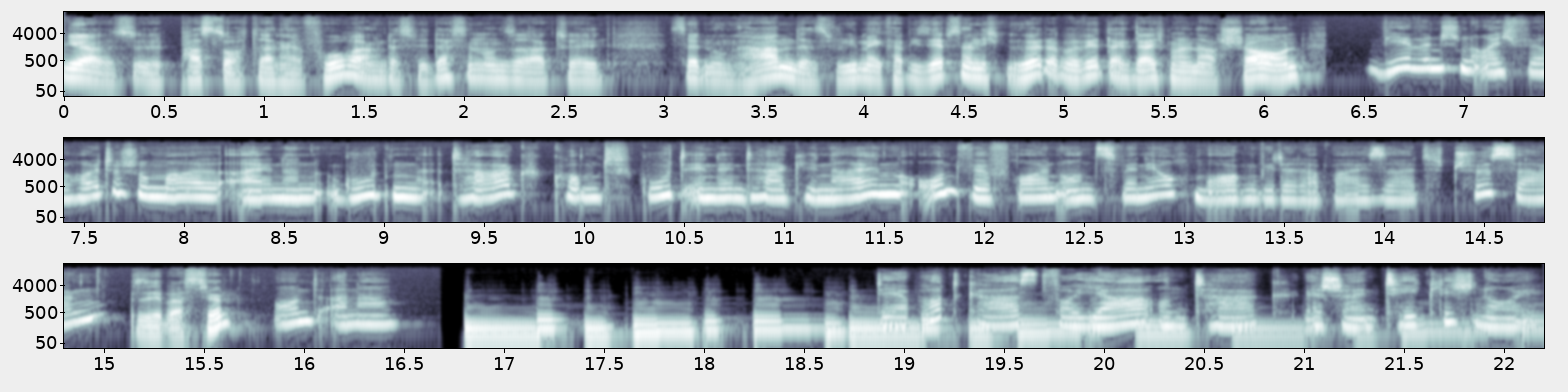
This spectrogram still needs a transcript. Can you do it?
Ja, das äh, passt doch dann hervorragend, dass wir das in unserer aktuellen Sendung haben. Das Remake habe ich selbst noch nicht gehört, aber werde da gleich mal nachschauen. Wir wünschen euch für heute schon mal einen guten Tag, kommt gut in den Tag hinein und wir freuen uns, wenn ihr auch morgen wieder dabei seid. Tschüss sagen Sebastian und Anna. Der Podcast vor Jahr und Tag erscheint täglich neu.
